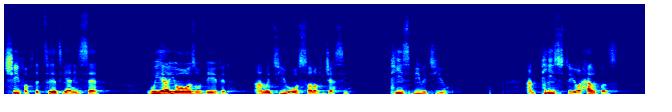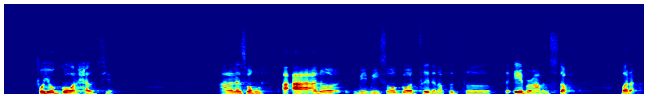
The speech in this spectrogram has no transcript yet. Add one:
chief of the thirty, and he said, We are yours, O David, and with you, O son of Jesse. Peace be with you and peace to your helpers, for your God helps you. And I just want, I, I know we, we saw God turning up to, to, to Abraham and stuff, but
